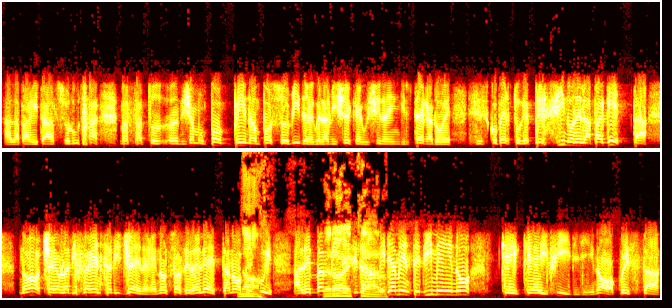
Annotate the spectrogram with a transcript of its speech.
alla parità assoluta, ma ha fatto eh, diciamo un po' pena, un po' sorridere quella ricerca che è uscita in Inghilterra dove si è scoperto che persino nella paghetta no, c'è una differenza di genere, non so se l'hai letta, no? No, per cui alle bambine si dà mediamente di meno che, che ai figli, no? Questa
